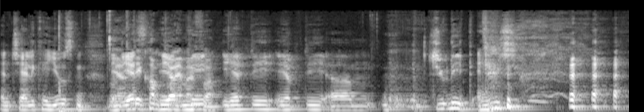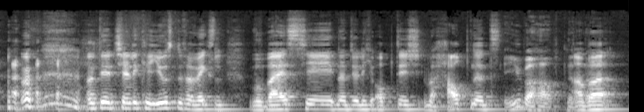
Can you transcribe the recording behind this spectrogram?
Angelica Houston. Und Ja, die kommt ich hab dreimal die. Ich habe die, ich hab die ähm, Judy Dench und die Angelica Houston verwechselt, wobei sie natürlich optisch überhaupt nicht Überhaupt nicht. aber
